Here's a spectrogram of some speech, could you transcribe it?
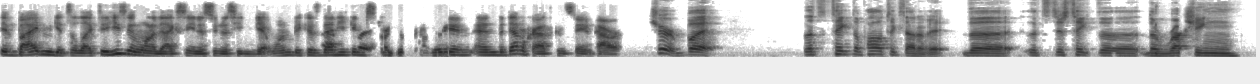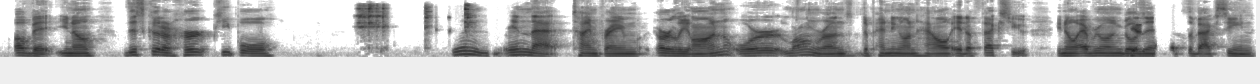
if Biden gets elected, he's going to want a vaccine as soon as he can get one because then he can start the recovery and, and the Democrats can stay in power. Sure, but let's take the politics out of it. The let's just take the the rushing of it. You know, this could have hurt people in in that time frame early on or long runs, depending on how it affects you. You know, everyone goes in gets the vaccine,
